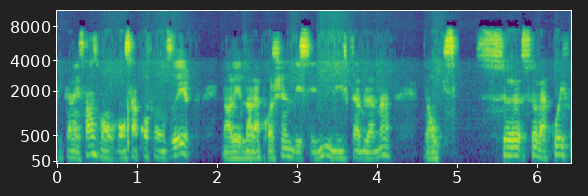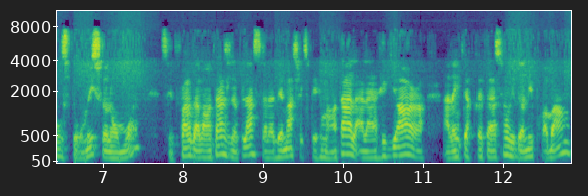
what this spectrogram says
les connaissances vont, vont s'approfondir dans, la prochaine décennie, inévitablement. Donc, ce, ce vers quoi il faut se tourner, selon moi, c'est de faire davantage de place à la démarche expérimentale, à la rigueur, à l'interprétation des données probantes,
